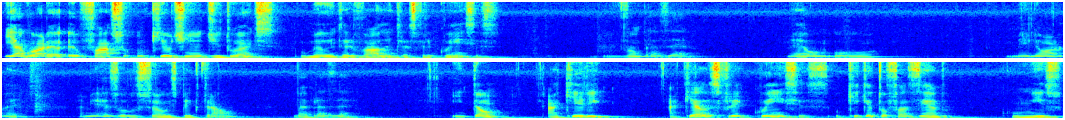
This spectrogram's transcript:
E agora eu faço o que eu tinha dito antes. O meu intervalo entre as frequências vão para zero. Né? O, o, melhor, né? A minha resolução espectral vai para zero. Então, aquele, aquelas frequências, o que, que eu estou fazendo com isso?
